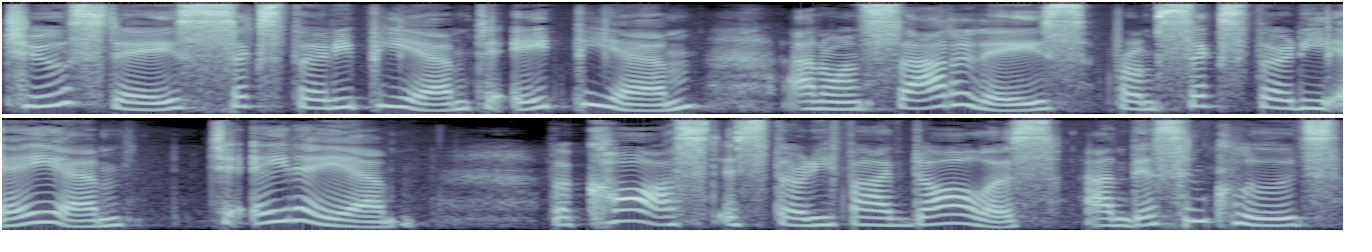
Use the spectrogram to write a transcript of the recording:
Tuesdays 6:30 p.m. to 8 p.m. and on Saturdays from 6:30 a.m. to 8 a.m. The cost is $35 and this includes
